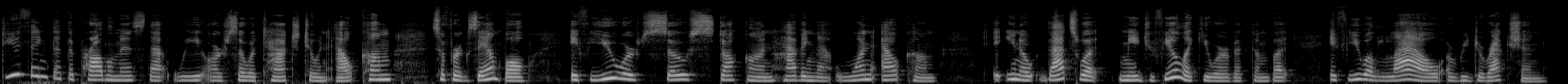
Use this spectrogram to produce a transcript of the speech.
Do you think that the problem is that we are so attached to an outcome? So, for example, if you were so stuck on having that one outcome, you know, that's what made you feel like you were a victim. But if you allow a redirection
